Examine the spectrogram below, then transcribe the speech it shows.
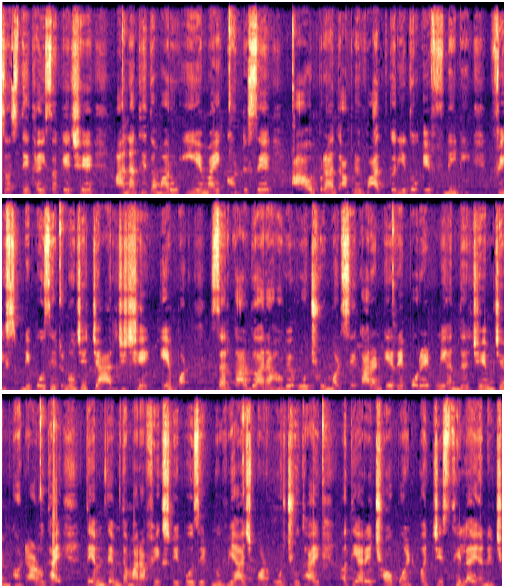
સસ્તી થઈ શકે છે. આનાથી તમારું ઈએમઆઈ ઘટશે. આ ઉપરાંત આપણે વાત કરીએ તો એફડીની ફિક્સ ડિપોઝિટનો જે ચાર્જ છે એ પણ સરકાર દ્વારા હવે ઓછું મળશે. કારણ કે રેપો રેટની અંદર જેમ જેમ ઘટાડો થાય, તેમ તેમ તમારા ફિક્સ ડિપોઝિટનું વ્યાજ પણ ઓછું થાય. અત્યારે છ પોઈન્ટ પચીસથી લઈ અને છ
